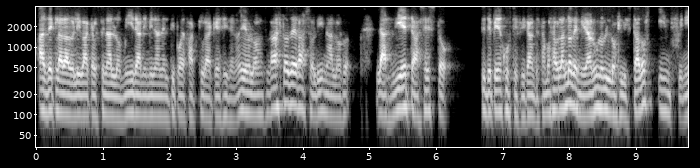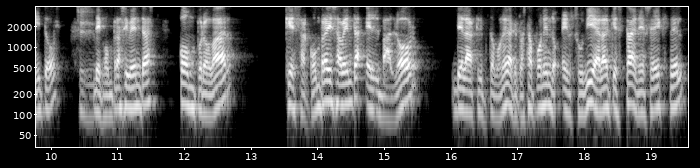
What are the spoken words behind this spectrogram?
has declarado el IVA, que al final lo miran y miran el tipo de factura que es y dicen, oye, los gastos de gasolina, las dietas, esto, si te piden justificante. Estamos hablando de mirar uno, los listados infinitos de compras y ventas, comprobar que esa compra y esa venta, el valor de la criptomoneda que tú estás poniendo en su día era el que está en ese Excel,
